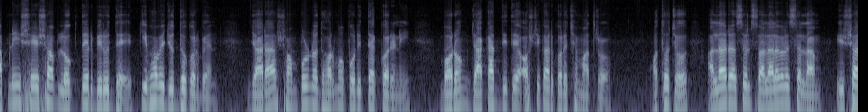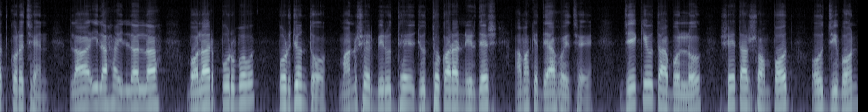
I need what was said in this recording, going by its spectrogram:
আপনি সে সব লোকদের বিরুদ্ধে কীভাবে যুদ্ধ করবেন? যারা সম্পূর্ণ ধর্ম পরিত্যাগ করেনি, বরং জাকাত দিতে অস্বীকার করেছে মাত্র। অথচ আল্লাহ রসুল সাল্লাহ সাল্লাম ইরশাদ করেছেন, লা ইলাহা ইল্লাল্লাহ বলার পূর্ব পর্যন্ত মানুষের বিরুদ্ধে যুদ্ধ করার নির্দেশ আমাকে দেয়া হয়েছে। যে কেউ তা বলল, সে তার সম্পদ ও জীবন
